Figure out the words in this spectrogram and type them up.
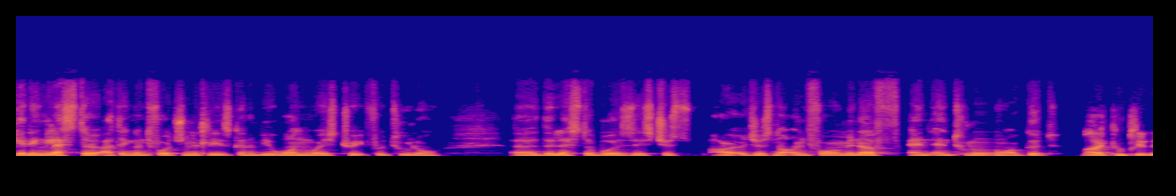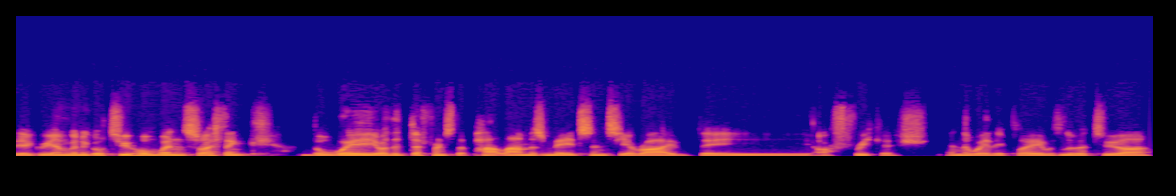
getting Leicester, I think unfortunately is going to be a one-way street for Toulon. Uh, the Leicester boys is just are just not in form enough, and and Toulon are good. I completely agree. I'm going to go two home wins. So I think the way or the difference that Pat Lam has made since he arrived, they are freakish in the way they play with Luatua,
